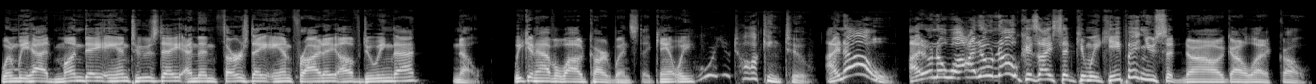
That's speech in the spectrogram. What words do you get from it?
when we had Monday and Tuesday and then Thursday and Friday of doing that? No. We can have a wild card Wednesday, can't we? Who are you talking to? I know. I don't know why. I don't know because I said, can we keep it? And you said, no, I got to let it go.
